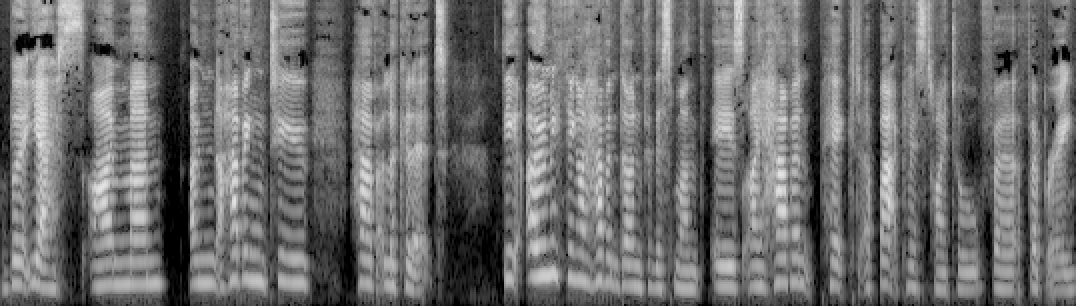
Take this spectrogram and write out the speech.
but yes, I'm, um, I'm having to have a look at it. The only thing I haven't done for this month is I haven't picked a backlist title for February.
